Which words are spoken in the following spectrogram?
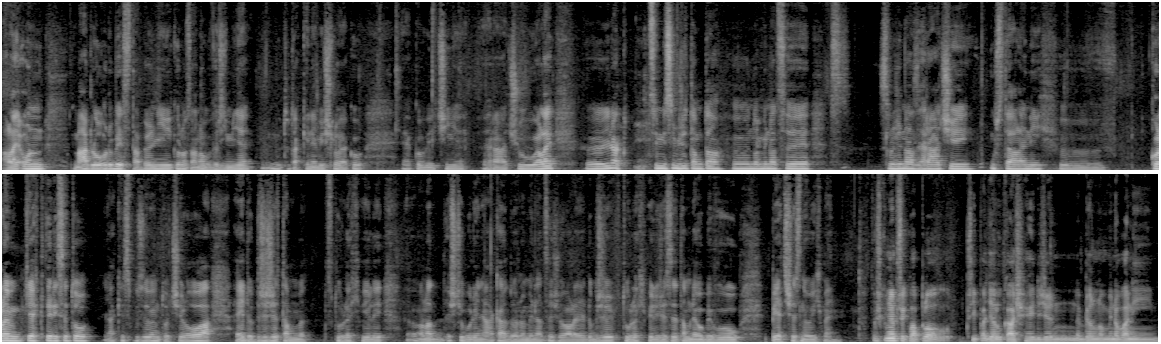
ale on má dlouhodobě stabilní výkonnost, ano, v Římě to taky nevyšlo jako, jako většině hráčů, ale e, jinak si myslím, že tam ta e, nominace je složená z hráči ustálených kolem těch, který se to nějakým způsobem točilo a, je dobře, že tam v tuhle chvíli, ona ještě bude nějaká donominace, že? ale je dobře v tuhle chvíli, že se tam neobjevují pět, šest nových men. Trošku mě překvapilo v případě Lukáše Hejdy, že nebyl nominovaný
